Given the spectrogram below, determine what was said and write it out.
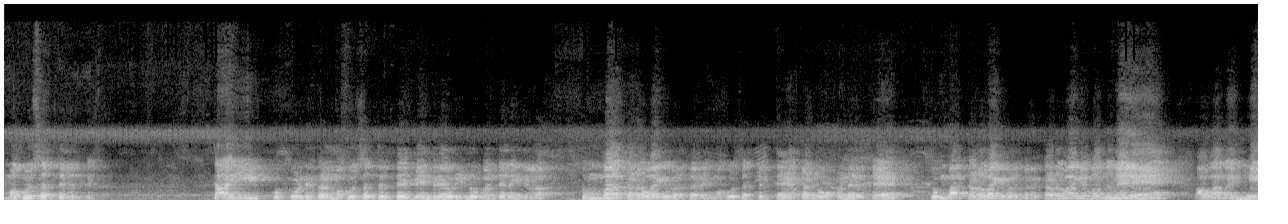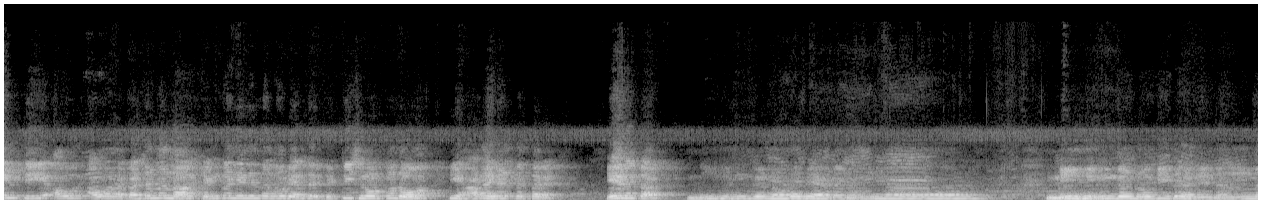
ಮಗು ಸತ್ತಿರುತ್ತೆ. ತಾಯಿ ಕುತ್ಕೊಂಡಿರ್ತಾಳೆ ಮಗು ಸತ್ತಿರುತ್ತೆ. ಬೇಂದ್ರೆ ಅವ್ರು ಇನ್ನೂ ಬಂದಿರಂಗಿಲ್ಲ. ತುಂಬಾ ತಡವಾಗಿ ಬರ್ತಾರೆ. ಮಗು ಸತ್ತಿರುತ್ತೆ, ಕಣ್ಣು ಓಪನ್ ಇರುತ್ತೆ. ತುಂಬಾ ತಡವಾಗಿ ಬರ್ತಾರೆ. ತಡವಾಗಿ ಬಂದ ಮೇಲೆ ಅವಾಗ ಹೆಂಡತಿ ಅವ್ರ, ಅವರ ಗಂಡನನ್ನ ಕೆಂಗಣ್ಣಿನಿಂದ ನೋಡಿ, ಅಂದ್ರೆ ದಿಟ್ಟಿಸಿ ನೋಡ್ಕೊಂಡು ಈ ಹಾಡ ಹೇಳ್ತಿರ್ತಾರೆ. ಏನಂತ? ನೀ ಹಿಂಗ ನೋಡಬೇಡ ನನ್ನ. ನೀ ಹಿಂಗ ನೋಡಿದರೆ ನನ್ನ.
